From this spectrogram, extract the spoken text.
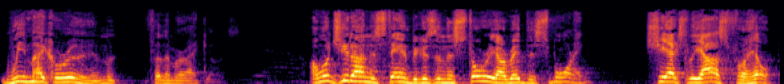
we make room for the miraculous. I want you to understand because in the story I read this morning, she actually asked for help.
